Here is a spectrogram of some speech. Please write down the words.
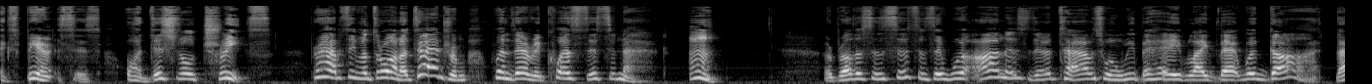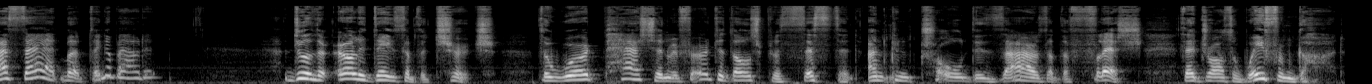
experiences, or additional treats, perhaps even throwing a tantrum when their request is denied. Mm. Brothers and sisters, if we're honest, there are times when we behave like that with God. That's sad, but think about it. During the early days of the church, the word passion referred to those persistent, uncontrolled desires of the flesh that draws away from God.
